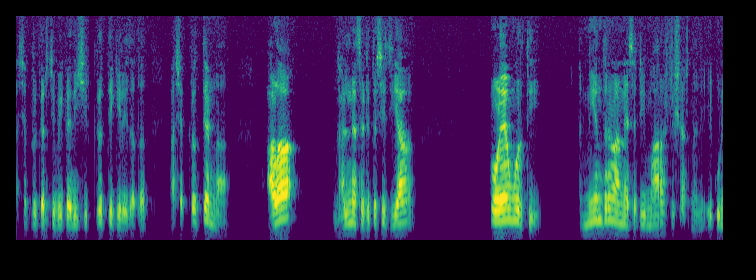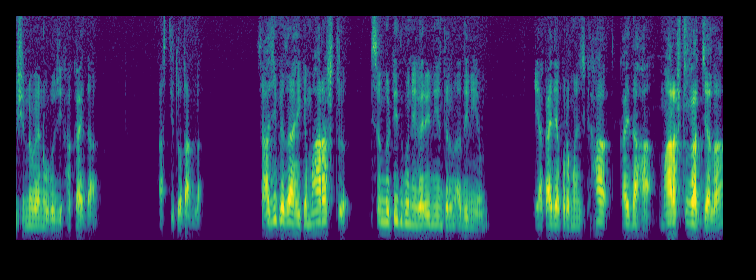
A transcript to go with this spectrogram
अशा प्रकारचे बेकायदेशीर कृत्य केले जातात. अशा कृत्यांना आळा घालण्यासाठी तसेच या टोळ्यांवरती नियंत्रण आणण्यासाठी महाराष्ट्र शासनाने एकोणीसशे नव्याण्णव रोजी हा कायदा अस्तित्वात आणला. साहजिकच आहे की महाराष्ट्र संघटित गुन्हेगारी नियंत्रण अधिनियम या कायद्याप्रमाणे हा कायदा हा महाराष्ट्र राज्याला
